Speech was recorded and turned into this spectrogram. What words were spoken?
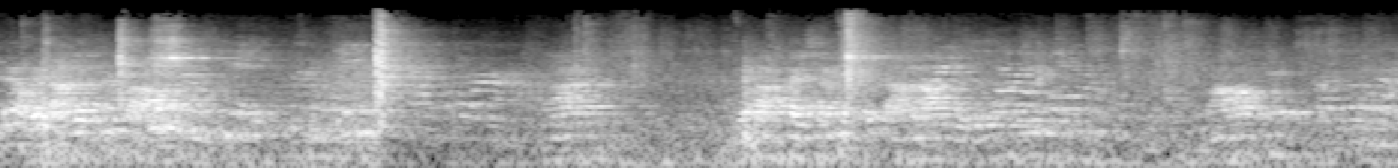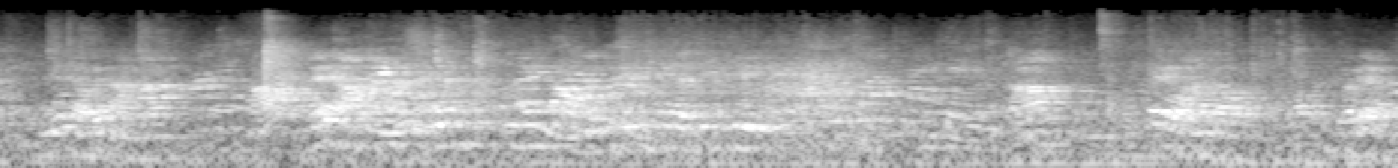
没有回答的举手。来，有吧？海翔有回答啦。好，你有回答吗？好，没有，那时间时间到，我们可以听得进去。好，背完了，有点。啊。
